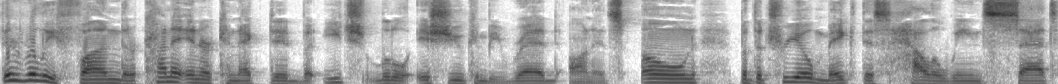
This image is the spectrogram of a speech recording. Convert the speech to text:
They're really fun. They're kind of interconnected, but each little issue can be read on its own. But the trio make this Halloween set.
